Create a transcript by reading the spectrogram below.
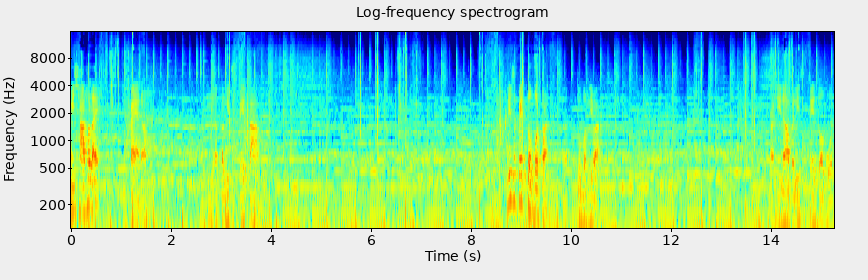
มีชาร์จเท่าไหร่แปดเหรออันนี้เราก็ลิฟต์สเปซตามลิฟต์สเปซตัวบนก่อนเออตัวบนดีกว่าตอนนี้เราเอาไปลิฟต์สเปซตัวบน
